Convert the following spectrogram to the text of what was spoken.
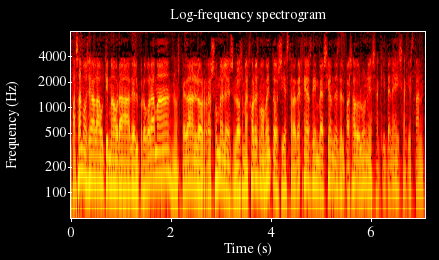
Pasamos ya a la última hora del programa. Nos quedan los resúmenes, los mejores momentos y estrategias de inversión desde el pasado lunes. Aquí tenéis, aquí están.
